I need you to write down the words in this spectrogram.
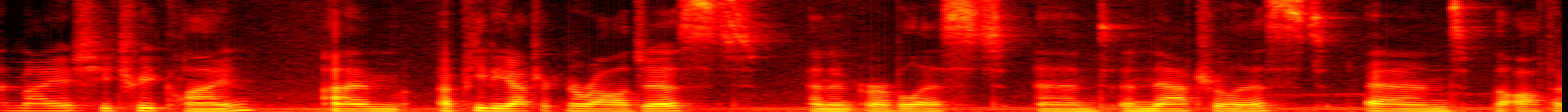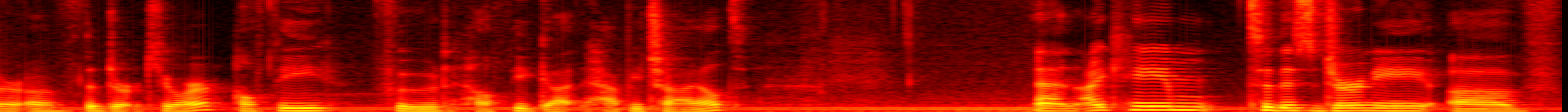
I'm Maya Shetreat Klein. I'm a pediatric neurologist and an herbalist and a naturalist and the author of The Dirt Cure, Healthy Food, Healthy Gut, Happy Child. And I came to this journey of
